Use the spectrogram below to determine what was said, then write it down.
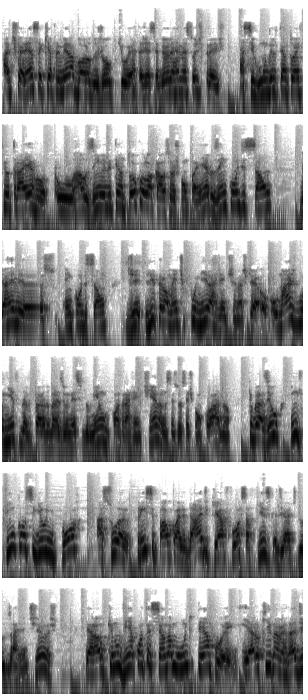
A diferença é que a primeira bola do jogo que o Hertas recebeu, ele arremessou de três. A segunda, ele tentou infiltrar e errou. O Raulzinho, ele tentou colocar os seus companheiros em condição de arremesso, em condição de literalmente punir a Argentina. Acho que é o mais bonito da vitória do Brasil nesse domingo contra a Argentina, não sei se vocês concordam, que o Brasil, enfim, conseguiu impor a sua principal qualidade, que é a força física diante dos argentinos, que era algo que não vinha acontecendo há muito tempo. E era o que, na verdade,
